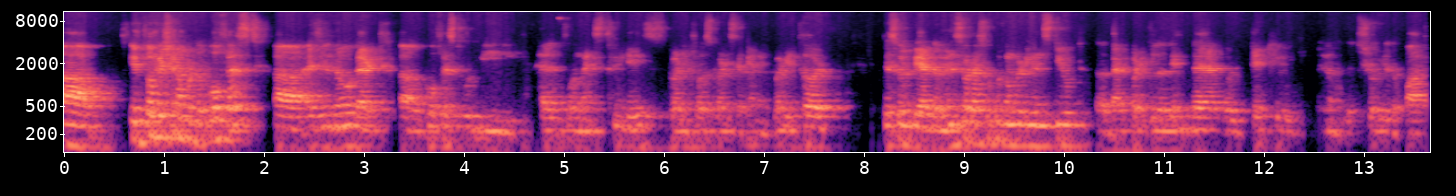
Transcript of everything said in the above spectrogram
Uh, information about the CoFest, uh, as you know that, uh, CoFest would be held for the next three days, twenty-first, twenty-second, and twenty-third. This will be at the Minnesota Supercomputing Institute, uh, that particular link there will take you, you know, will show you the path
